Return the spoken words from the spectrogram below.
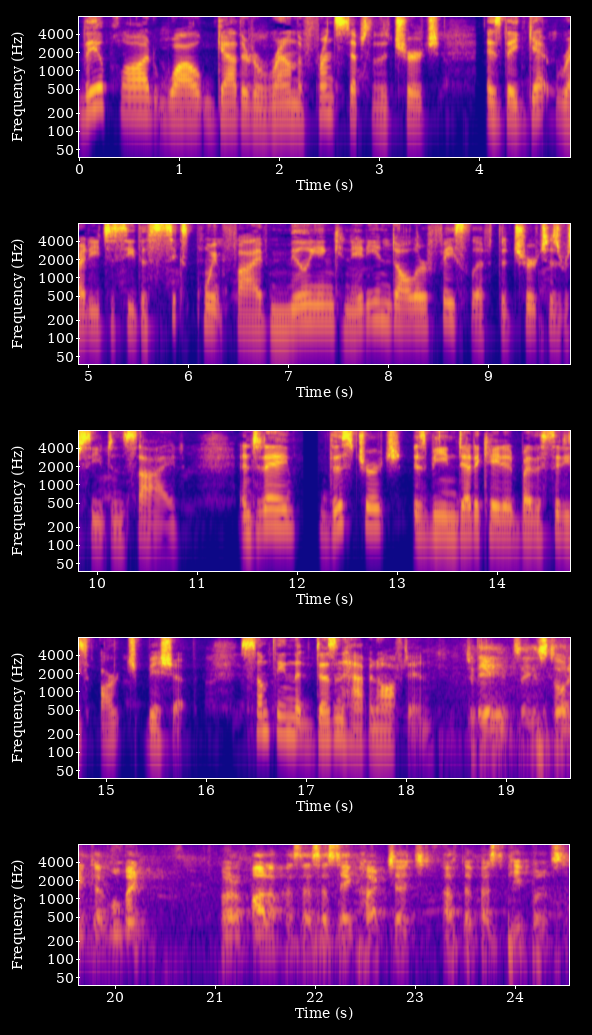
They applaud while gathered around the front steps of the church as they get ready to see the 6.5 million Canadian dollar facelift the church has received inside. And today, this church is being dedicated by the city's archbishop, something that doesn't happen often. Today, it's a historical moment for all of us as a Sacred Heart Church of the First Peoples.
